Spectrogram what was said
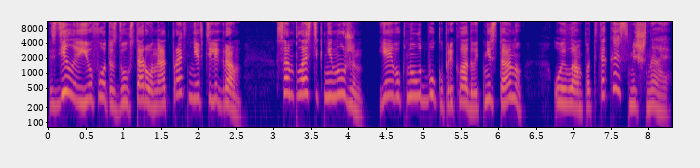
«Сделай ее фото с двух сторон и отправь мне в Телеграм. Сам пластик не нужен, я его к ноутбуку прикладывать не стану. Ой, лампа, ты такая смешная.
